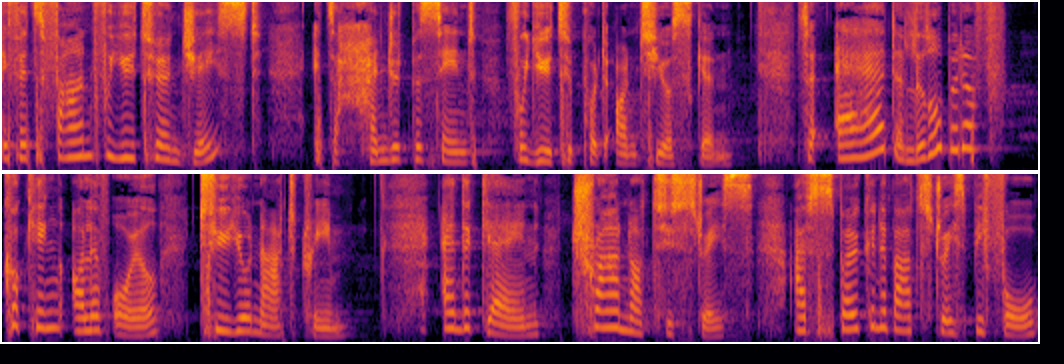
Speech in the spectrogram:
If it's fine for you to ingest, it's 100% for you to put onto your skin. So add a little bit of cooking olive oil to your night cream. And again, try not to stress. I've spoken about stress before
